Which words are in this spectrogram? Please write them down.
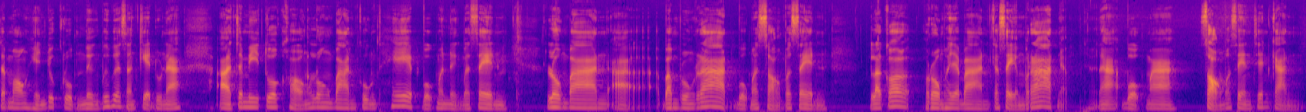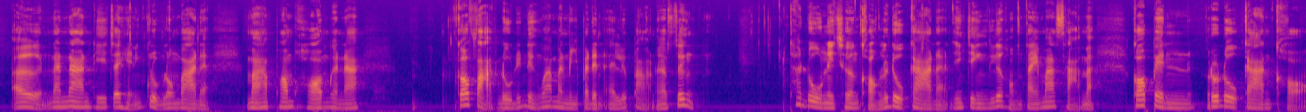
จะมองเห็นอยู่กลุ่มหนึ่งเพื่อนๆสังเกตดูนะอาจจะมีตัวของโรงพยาบาลกรุงเทพบวกมา 1%โรงพยาบาลบำรุงราษฎร์บวกมา 2%แล้วก็โรงพยาบาลเกษมราษฎร์เนี่ยนะบวกมา2%เช่นกัน เออ นานๆ ทีจะเห็นกลุ่มโรงพยาบาลเนี่ยมาพร้อม ๆ กันนะ ก็ฝากดูนิดนึงว่ามันมีประเด็นอะไรหรือเปล่านะครับ ซึ่ง ถ้าดูในเชิงของฤดูกาลอะจริง ๆ เรื่องของไตรมาสสามอะก็เป็นฤดูกาลของ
